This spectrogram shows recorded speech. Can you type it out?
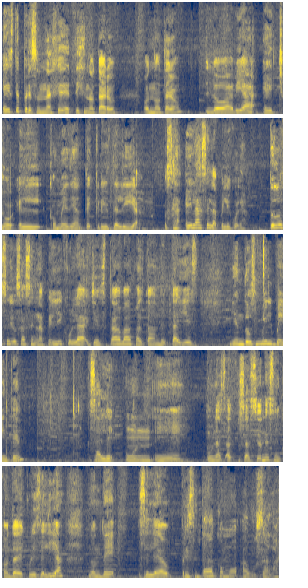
este personaje de Tig Notaro, o Notaro, lo había hecho el comediante Chris D'Elia. O sea, él hace la película. Todos ellos hacen la película, ya estaba, faltaban detalles. Y en 2020 sale un, eh, unas acusaciones en contra de Chris D'Elia, donde se le presentaba como abusador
